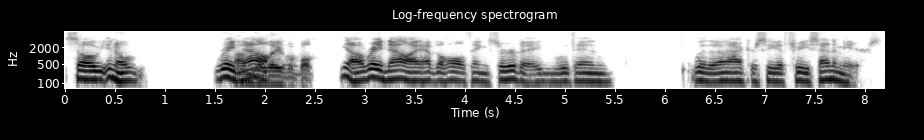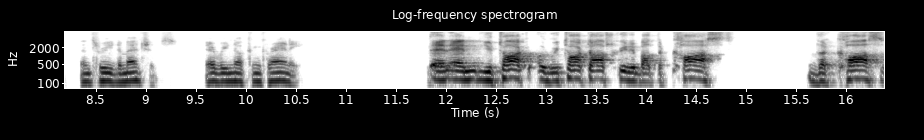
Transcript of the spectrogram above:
So you know right now unbelievable. you know right now i have the whole thing surveyed within with an accuracy of three centimeters in three dimensions every nook and cranny and and you talk we talked off screen about the cost the cost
